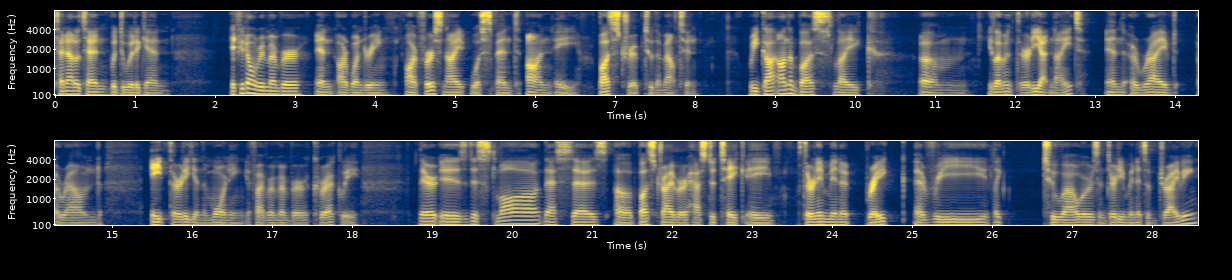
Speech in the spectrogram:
10 out of 10 would do it again. If you don't remember and are wondering, our first night was spent on a bus trip to the mountain we got on a bus like um 11:30 at night and arrived around 8:30 in the morning if I remember correctly. There is this law that says a bus driver has to take a 30 minute break every like 2 hours and 30 minutes of driving.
